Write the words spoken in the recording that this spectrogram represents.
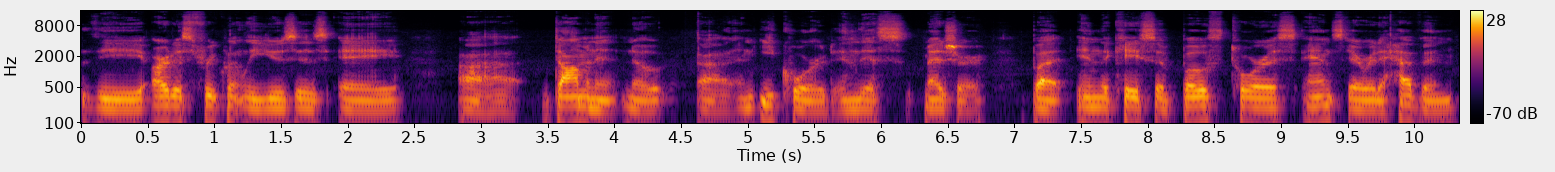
the artist frequently uses a uh, dominant note uh, an E chord in this measure. But in the case of both Taurus and Stairway to Heaven,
